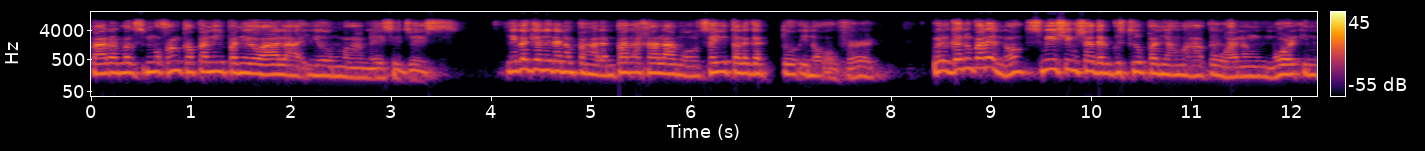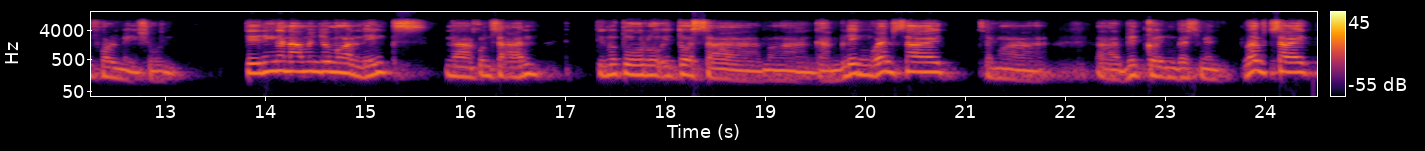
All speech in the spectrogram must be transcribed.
para magmukhang kapani-paniwala yung mga messages, nilagyan nila ng pangalan para akala mo sa'yo talaga to ino-offer. Well, ganun pa rin, no? Smishing siya dahil gusto pa niyang makakuha ng more information. Tinignan namin yung mga links na kung saan tinuturo ito sa mga gambling website, sa mga ah, Bitcoin investment website,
